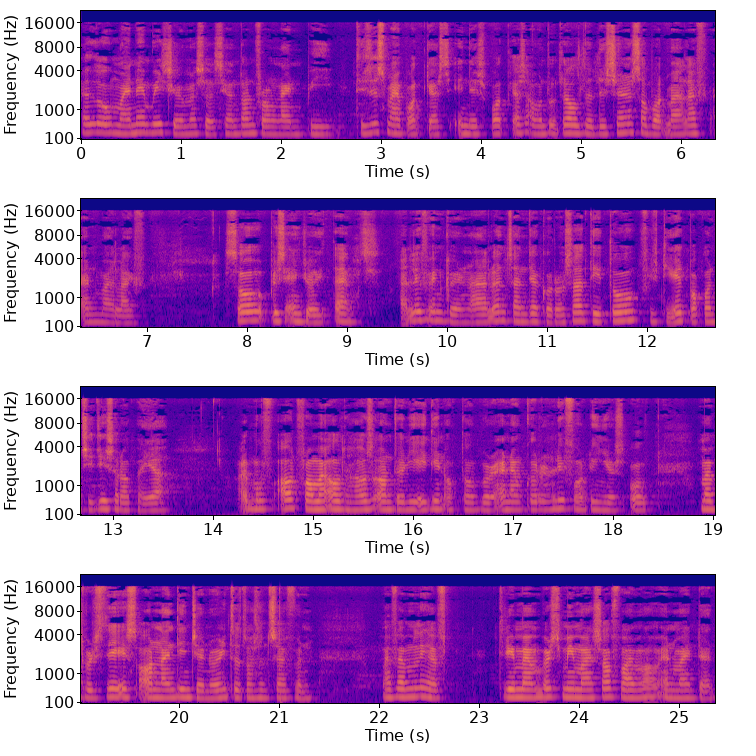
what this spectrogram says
Hello, my name is Jeremy Sasiantan from 9B. This is my podcast. In this podcast, I want to tell the listeners about my life and my life. So, please enjoy. Thanks. I live in Green Island, Santiago Rosa, Tito, 58, Pakuwon City, Surabaya. I moved out from my old house on 2018 October and I'm currently 14 years old. My birthday is on 19 January 2007. My family have three members, me, myself, my mom, and my dad.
